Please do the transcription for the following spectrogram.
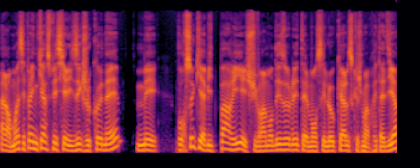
alors moi, c'est pas une cave spécialisée que je connais, mais pour ceux qui habitent Paris, et je suis vraiment désolé tellement c'est local ce que je m'apprête à dire,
